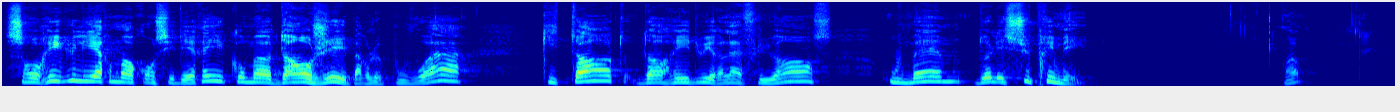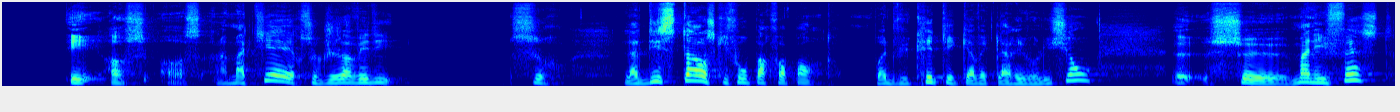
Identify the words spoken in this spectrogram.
sont régulièrement considérées comme un danger par le pouvoir qui tente d'en réduire l'influence ou même de les supprimer. Hein? Et en, la matière, ce que je vous avais dit sur la distance qu'il faut parfois prendre de vue critique avec la Révolution, euh, se manifeste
